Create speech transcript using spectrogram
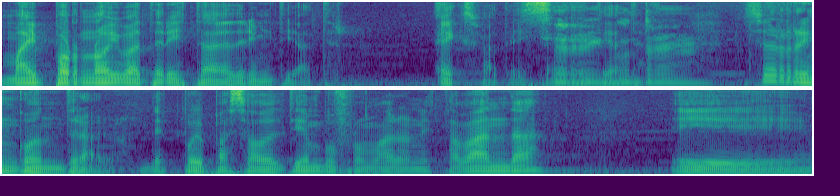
Mike Pornoy, baterista de Dream Theater, ex baterista. Se de Dream Theater. reencontraron. Se reencontraron. Después, pasado el tiempo, formaron esta banda eh,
